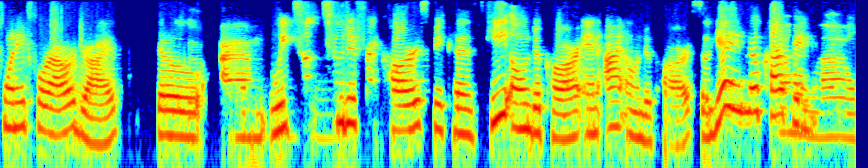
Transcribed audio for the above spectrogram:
24 hour drive. So um, we took two different cars because he owned a car and I owned a car. So yay, no car Oh, payment. wow.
